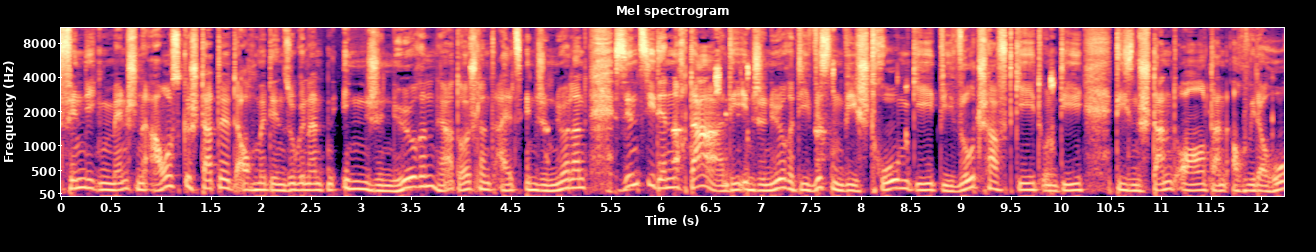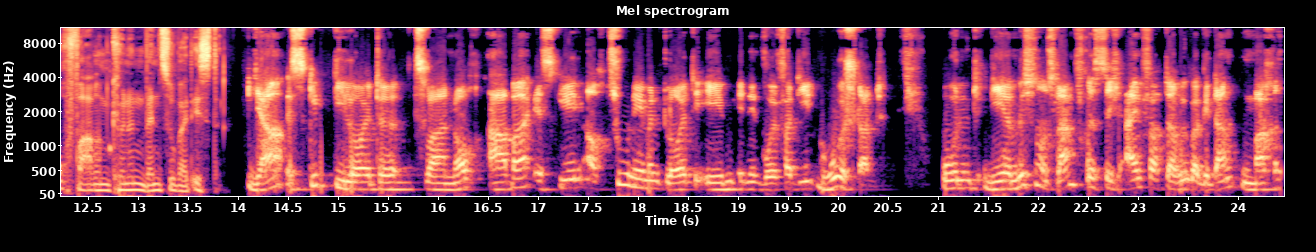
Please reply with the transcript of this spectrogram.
findigen Menschen ausgestattet, auch mit den sogenannten Ingenieuren, ja, Deutschland als Ingenieurland. Sind sie denn noch da, die Ingenieure, die wissen, wie Strom geht, wie Wirtschaft geht und die diesen Standort dann auch wieder hochfahren können, wenn es soweit ist? Ja, es gibt die Leute zwar noch, aber es gehen auch zunehmend Leute eben in den wohlverdienten Ruhestand. Und wir müssen uns langfristig einfach darüber Gedanken machen,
